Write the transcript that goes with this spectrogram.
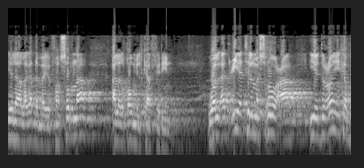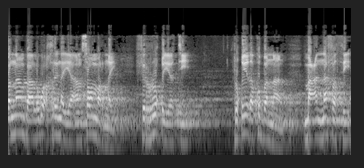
ilaa laga dhammeeyo fansurnaa cala alqowmi alkaafiriin. Waaladciyati almashruuca iyo ducooyinka bannaan baa lagu akhrinayaa aan soo marnay fi ruqyati ruqyada ku bannaan maca nafathi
